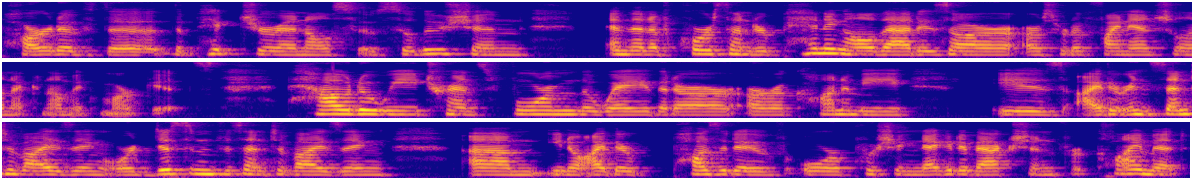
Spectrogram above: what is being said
part of the, the picture and also solution and then, of course, underpinning all that is our, our sort of financial and economic markets. How do we transform the way that our, our economy is either incentivizing or disincentivizing, um, you know, either positive or pushing negative action for climate?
